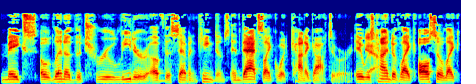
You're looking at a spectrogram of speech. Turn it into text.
makes Olenna the true leader of the Seven Kingdoms, and that's like what kind of got to her. It was Yeah. kind of like also like,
